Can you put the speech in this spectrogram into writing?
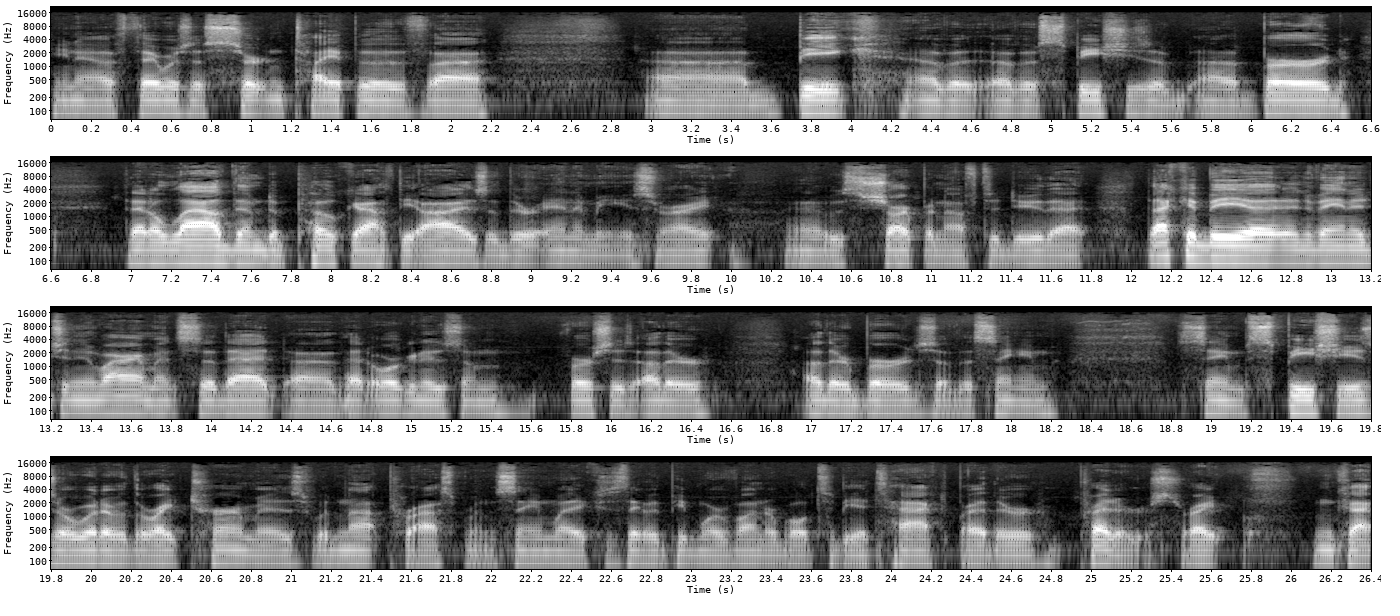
You know, if there was a certain type of uh, uh, beak of a, of a species of uh, bird that allowed them to poke out the eyes of their enemies, right? It was sharp enough to do that. That could be an advantage in the environment, so that uh, that organism versus other other birds of the same same species or whatever the right term is would not prosper in the same way because they would be more vulnerable to be attacked by their predators right? Okay.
